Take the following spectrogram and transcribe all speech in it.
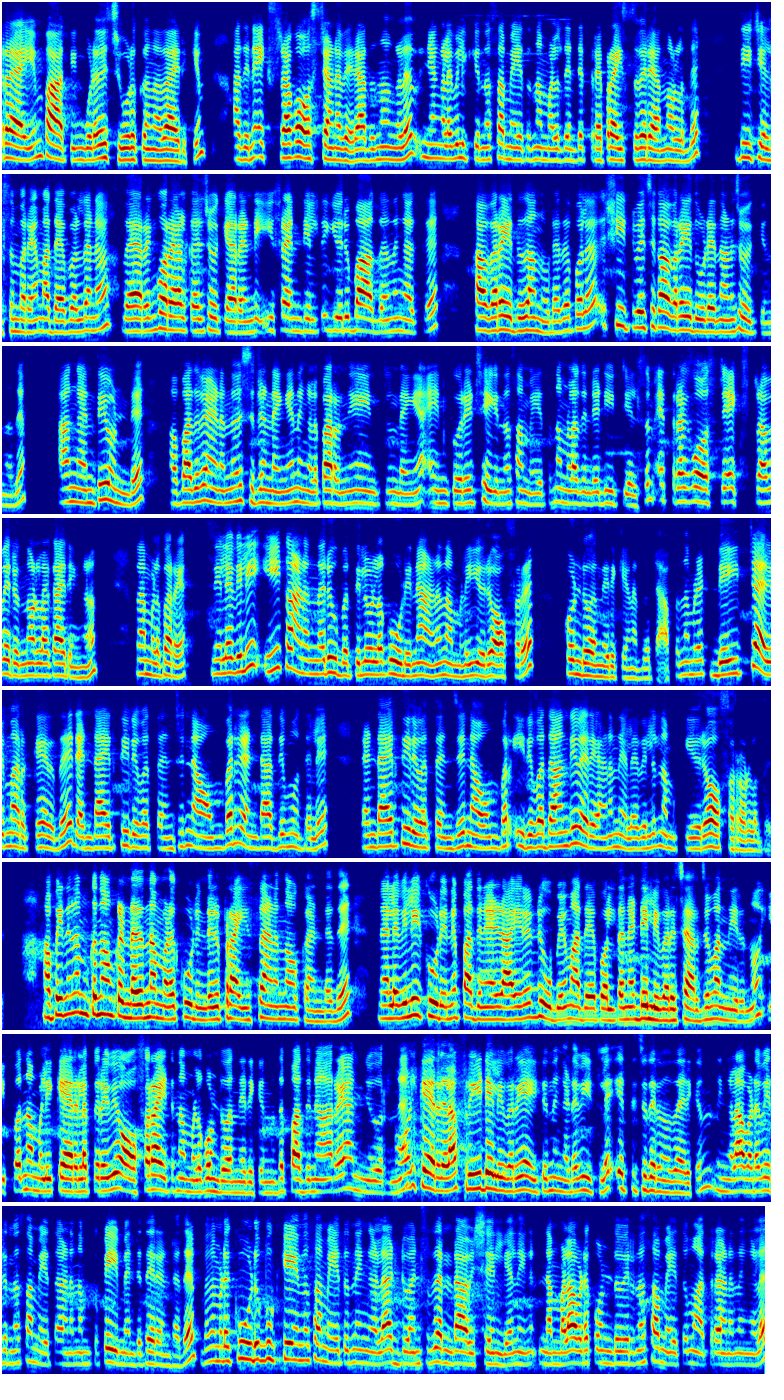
ട്രേയും പാത്തിയും കൂടെ വെച്ച് കൊടുക്കുന്നതായിരിക്കും. അതിന് എക്സ്ട്രാ കോസ്റ്റ് ആണ് വരിക അത് നിങ്ങൾ ഞങ്ങളെ വിളിക്കുന്ന സമയത്ത് നമ്മൾ ഇതിന്റെ എത്ര പ്രൈസ് വരാന്നുള്ളത് ഡീറ്റെയിൽസും പറയാം. അതേപോലെ തന്നെ വേറെയും കുറെ ആൾക്കാർ ചോദിക്കാറുണ്ട്. ഈ ഫ്രണ്ടിലത്തെ ഈ ഒരു ഭാഗം നിങ്ങൾക്ക് കവർ ചെയ്ത് തന്നൂടെ. അതേപോലെ ഷീറ്റ് വെച്ച് കവർ ചെയ്തൂടെ എന്നാണ് ചോദിക്കുന്നത്. അങ്ങനത്തെ ഉണ്ട്. അപ്പൊ അത് വേണമെന്ന് വെച്ചിട്ടുണ്ടെങ്കിൽ നിങ്ങൾ പറഞ്ഞു കഴിഞ്ഞിട്ടുണ്ടെങ്കിൽ എൻക്വയറി ചെയ്യുന്ന സമയത്ത് നമ്മൾ അതിന്റെ ഡീറ്റെയിൽസും എത്ര കോസ്റ്റ് എക്സ്ട്രാ വരും എന്നുള്ള കാര്യങ്ങളും നമ്മൾ പറയാം. നിലവിൽ ഈ കാണുന്ന രൂപത്തിലുള്ള കൂടിനാണ് നമ്മൾ ഈ ഒരു ഓഫർ കൊണ്ടുവന്നിരിക്കുന്നത് കേട്ടോ. അപ്പൊ നമ്മുടെ ഡേറ്റ് ആരും മറക്കരുത്. രണ്ടായിരത്തി ഇരുപത്തി അഞ്ച് നവംബർ രണ്ടാം തീയതി മുതൽ രണ്ടായിരത്തി ഇരുപത്തി അഞ്ച് നവംബർ ഇരുപതാം തീയതി വരെയാണ് നിലവിൽ നമുക്ക് ഈ ഒരു ഓഫർ ഉള്ളത്. അപ്പൊ ഇനി നമുക്ക് നോക്കേണ്ടത് നമ്മുടെ കൂടിന്റെ ഒരു പ്രൈസ് ആണ് നോക്കേണ്ടത്. നിലവിൽ ഈ കൂടിന് പതിനേഴായിരം രൂപയും അതേപോലെ തന്നെ ഡെലിവറി ചാർജ് വന്നിരുന്നു. ഇപ്പൊ നമ്മൾ ഈ കേരളപ്പിറവി ഓഫർ ആയിട്ട് നമ്മൾ കൊണ്ടുവന്നിരിക്കുന്നത് പതിനാറ് അഞ്ഞൂറിന് കേരള ഫ്രീ ഡെലിവറി ആയിട്ട് നിങ്ങളുടെ വീട്ടിൽ എത്തിച്ചു തരുന്നതായിരിക്കും. നിങ്ങൾ അവിടെ വരുന്ന സമയത്താണ് നമുക്ക് പേയ്മെന്റ് തരേണ്ടത്. അപ്പൊ നമ്മുടെ കൂട് ബുക്ക് ചെയ്യുന്ന സമയത്ത് നിങ്ങൾ അഡ്വാൻസ് തരേണ്ട ആവശ്യമില്ല. നമ്മൾ അവിടെ കൊണ്ടുവരുന്ന സമയത്ത് മാത്രമാണ് നിങ്ങൾ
